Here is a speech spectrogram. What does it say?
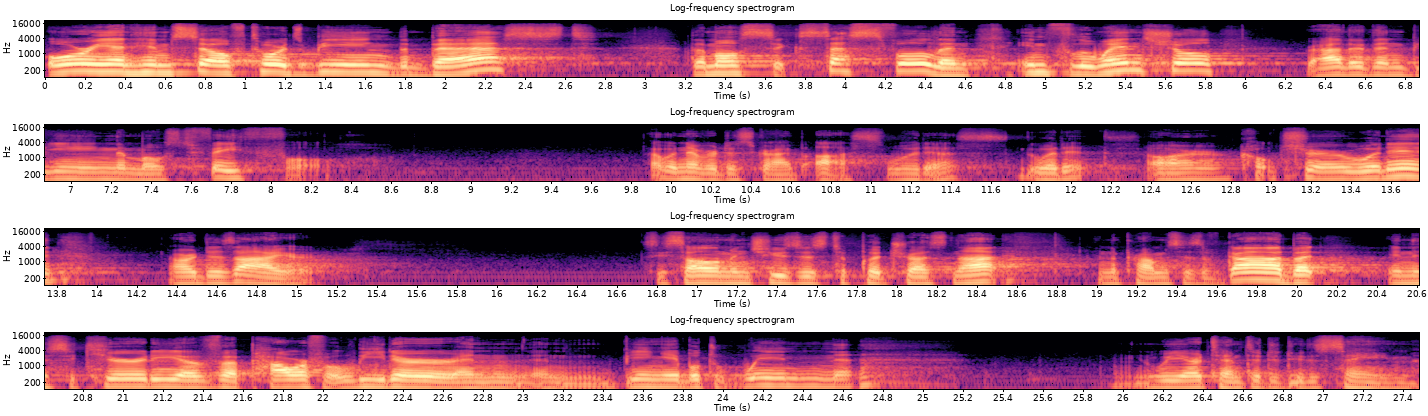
orient himself towards being the best, the most successful, and influential, rather than being the most faithful. That would never describe us, would it? Would it? Our culture, would it? our desire. See, Solomon chooses to put trust not in the promises of God, but in the security of a powerful leader and, and being able to win. We are tempted to do the same.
